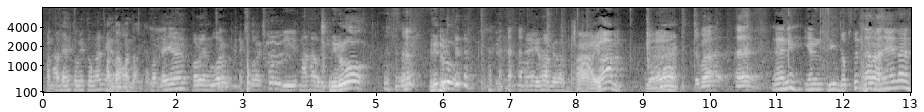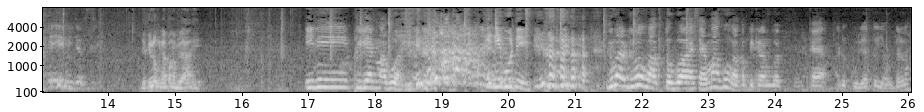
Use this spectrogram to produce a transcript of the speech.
Fanta. ada hitung-hitungannya Fanta, Fanta. makanya kalau yang luar ekspor-ekspor lebih mahal Ini dikit dulu. Ini dulu. nah ilham ilham Ah, Ilham. Ya. Coba eh nah ini yang di job street nah, gimana tanyain Nan. ini job Jadi lo kenapa ngambil HI? ini pilihan mak gua Ini Budi. dulu dulu waktu gua SMA gua nggak kepikiran buat kayak aduh kuliah tuh ya udahlah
